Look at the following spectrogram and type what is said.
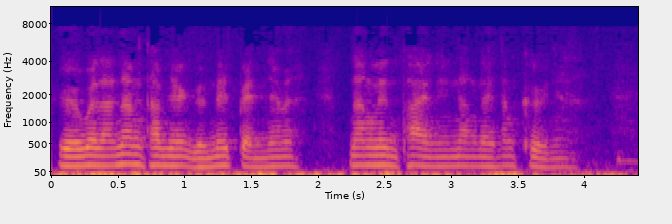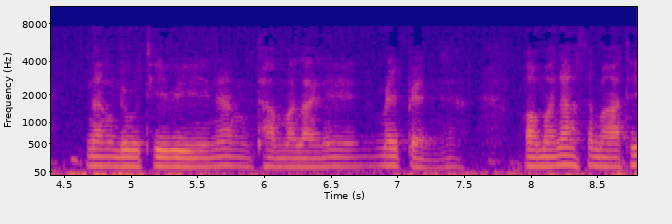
คือเวลานั่งทำอย่างอื่นไม่เป็นใช่ไหมนั่งเล่นไพ่นี่นั่งได้ทั้งคืนเนี่ยนั่งดูทีวีนั่งทำอะไรนี่ไม่เป็นเนี่ยพ อมานั่งสมาธิ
